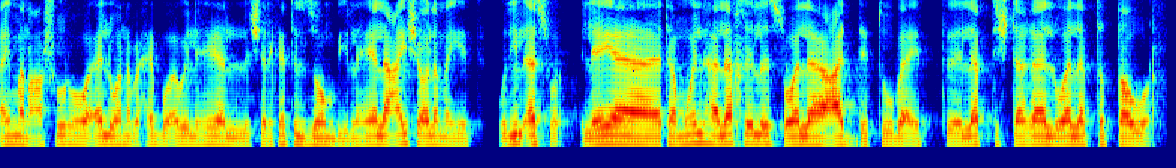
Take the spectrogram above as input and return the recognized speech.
أيمن عاشور. هو قال وأنا بحبه قوي اللي هي الشركات الزومبي اللي هي لا عايشة ولا ميتة ودي الأسوأ اللي هي تمويلها لا خلص ولا عدت وبقت لا بتشتغل ولا بتتطور.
